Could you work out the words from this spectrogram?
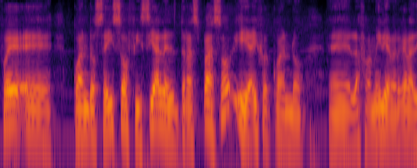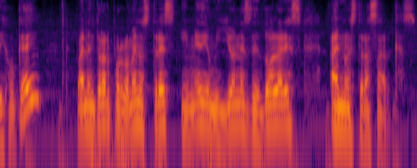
fue eh, cuando se hizo oficial el traspaso y ahí fue cuando eh, la familia Vergara dijo, ok, van a entrar por lo menos tres y medio millones de dólares a nuestras arcas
